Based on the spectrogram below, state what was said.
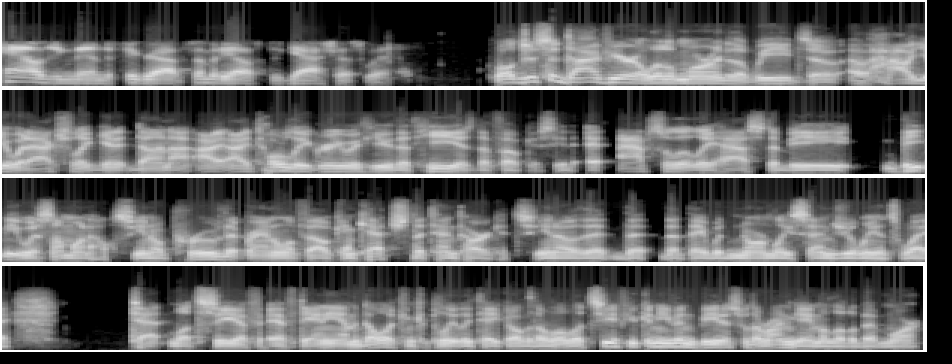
challenging them to figure out somebody else to gash us with. Well, just to dive here a little more into the weeds of, of how you would actually get it done, I, I totally agree with you that he is the focus. It, it absolutely has to be beat me with someone else. You know, prove that Brandon LaFell can catch the ten targets. You know that that that they would normally send Julian's way let's see if, if Danny Amendola can completely take over the role. Let's see if you can even beat us with a run game a little bit more.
